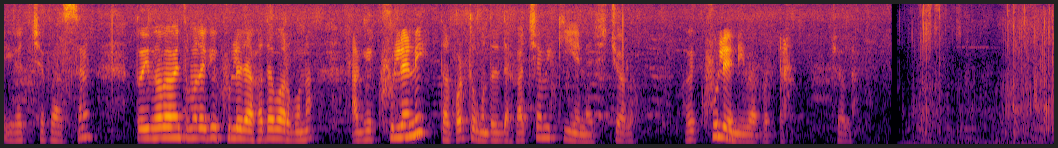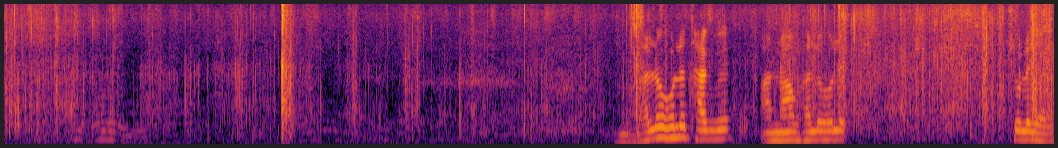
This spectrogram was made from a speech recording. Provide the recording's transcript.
এই হচ্ছে পার্সেল তো এইভাবে আমি তোমাদেরকে খুলে দেখাতে পারব না। আগে খুলে নিই তারপর তোমাদের দেখাচ্ছি আমি কী এনেছি, চলো। আগে খুলে নিই ব্যাপারটা, চলো। ভালো হলে থাকবে, আর না ভালো হলে চলে যাবে।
